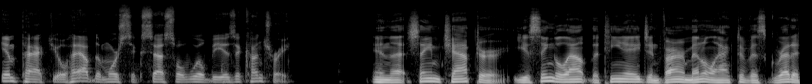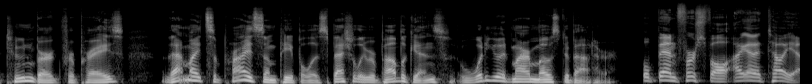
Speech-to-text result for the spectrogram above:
impact you'll have, the more successful we'll be as a country. In that same chapter, you single out the teenage environmental activist Greta Thunberg for praise. That might surprise some people, especially Republicans. What do you admire most about her? Well, Ben, first of all, I got to tell you,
